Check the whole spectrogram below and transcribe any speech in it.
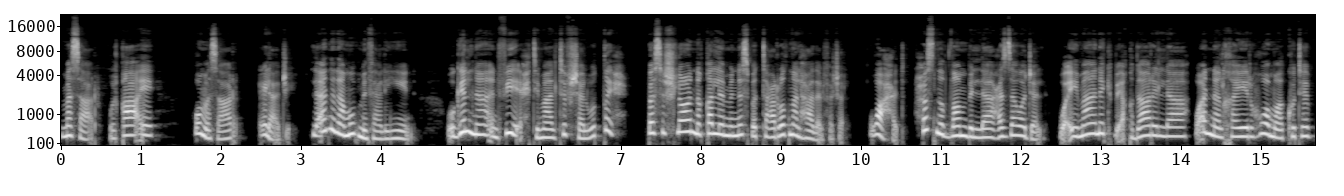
مسار وقائي ومسار علاجي. لأننا مو بمثاليين وقلنا إن في احتمال تفشل وتطيح. بس شلون نقلل من نسبة تعرضنا لهذا الفشل؟ واحد حسن الظن بالله عز وجل وإيمانك بأقدار الله وأن الخير هو ما كتب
